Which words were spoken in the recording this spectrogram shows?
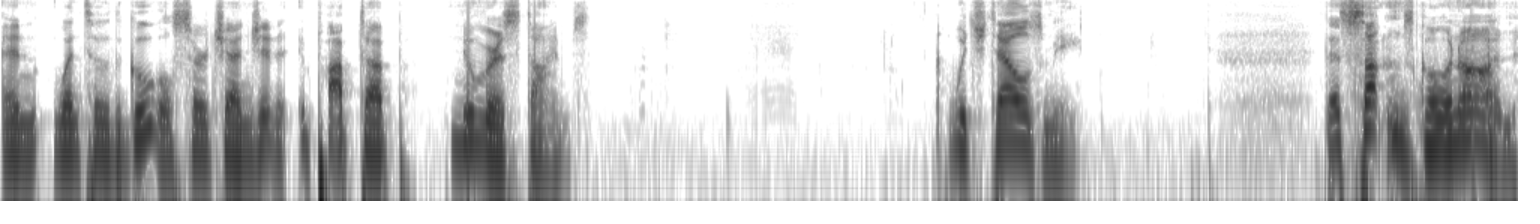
and went to the Google search engine, it popped up numerous times, which tells me that something's going on.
